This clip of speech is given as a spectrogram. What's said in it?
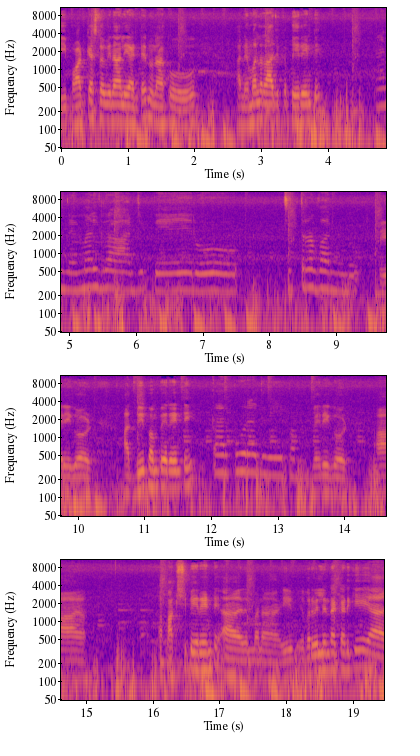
ఈ పాడ్కాస్ట్లో వినాలి అంటే నువ్వు నాకు ఆ నెమల రాజు పేరేంటి? నెమల్ రాజు పేరు చిత్రవర్ణుడు. వెరీ గుడ్ ఆ ద్వీపం పేరేంటి? కర్పూర ద్వీపం. వెరీ గుడ్ ఆ ఆ పక్షి పేరేంటి? మన ఎవరు వెళ్ళిండ్రు అక్కడికి? ఆ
